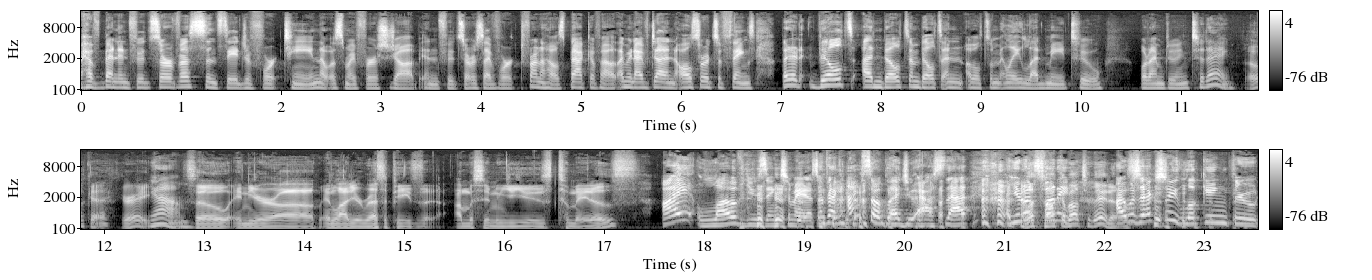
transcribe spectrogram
have been in food service since the age of 14. That was my first job in food service. I've worked front of house, back of house. I mean, I've done all sorts of things, but it built and built and built and ultimately led me to what I'm doing today. Okay. Great. Yeah. So in your uh, in a lot of your recipes, I'm assuming you use tomatoes. I love using tomatoes. In fact, I'm so glad you asked that. You know, Let's it's talk funny. about tomatoes. I was actually looking through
